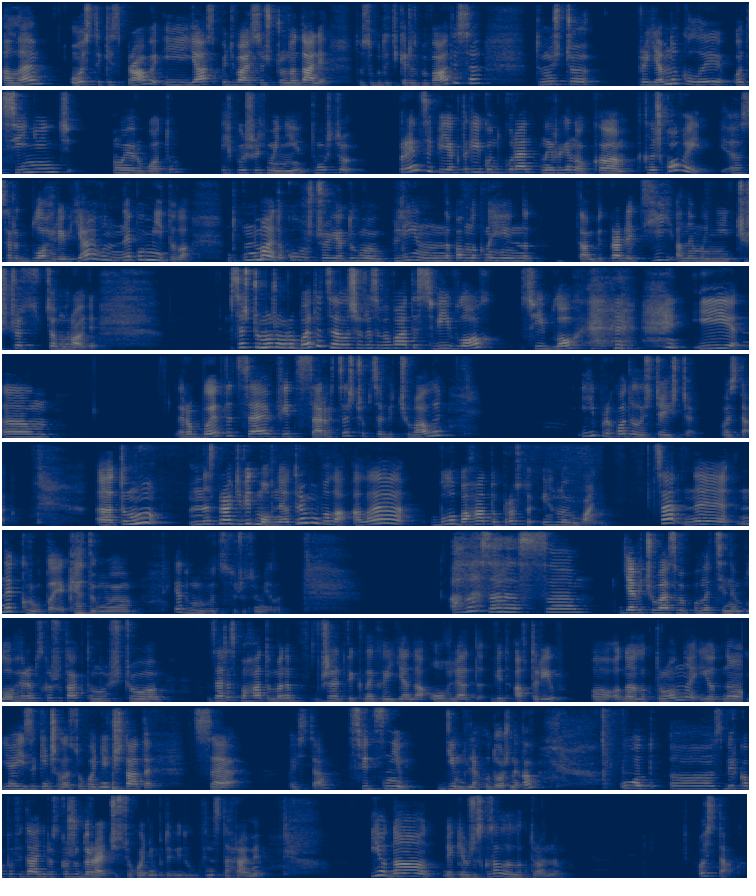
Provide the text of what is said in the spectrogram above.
Але ось такі справи, і я сподіваюся, що надалі це все буде тільки розвиватися, тому що приємно, коли оцінюють мою роботу і пишуть мені, тому що, в принципі, як такий конкурентний ринок е, книжковий е, серед блогерів, я його не помітила. Тобто немає такого, що я думаю, блін, напевно, книги там відправлять їй, а не мені, чи щось в цьому роді. Все, що можу робити, це лише розвивати свій влог, свій блог і ем, робити це від серця, щоб це відчували. І приходили ще і ще. Ось так. Е, тому насправді відмов не отримувала, але було багато просто ігнорувань. Це не, не круто, як я думаю. Я думаю, ви це зрозуміли. Але зараз е, я відчуваю себе повноцінним блогером, скажу так, тому що зараз багато в мене вже дві книги є на огляд від авторів. Одна електронна і одна. Я її закінчила сьогодні читати. Це ось ця Світ снів Дім для художника. От е, збірка оповідань розкажу. До речі, сьогодні буде відгук в інстаграмі. І одна, як я вже сказала, електронна. Ось так.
